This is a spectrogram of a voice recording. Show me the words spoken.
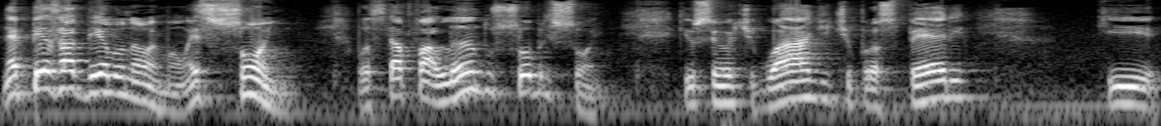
Não é pesadelo, não, irmão. É sonho. Você está falando sobre sonho. Que o Senhor te guarde, te prospere. Que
